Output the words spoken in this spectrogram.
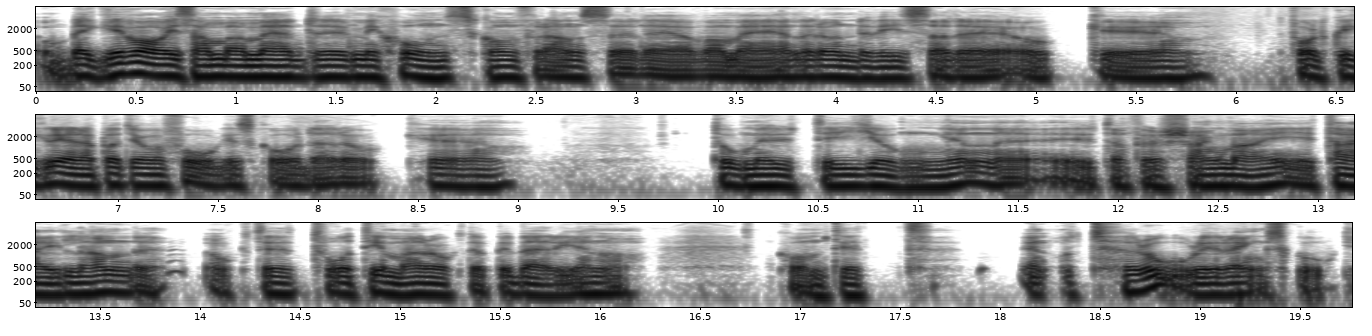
Och bägge var i samband med missionskonferenser där jag var med eller undervisade och eh, folk fick reda på att jag var fågelskådare och eh, tog mig ut i djungeln eh, utanför Chiang Mai i Thailand. Åkte två timmar rakt upp i bergen och kom till ett, en otrolig regnskog.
